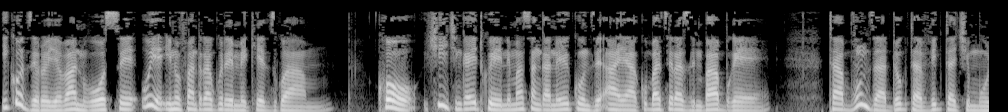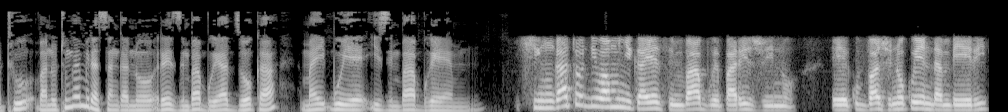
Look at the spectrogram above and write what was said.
ikodzero yevanhu vose uye inofanira kuremekedzwa. Ko chii chingaitwe nemasangano ekunze aya kubatsira zimbabwe? Tabvunza dr. Victor chimutu vanotungamira sangano rezimbabwe yadzoka maibuye izimbabwe chingatodiwa munyika yezimbabwe pari zvino e, kubva zvino kuenda mberi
